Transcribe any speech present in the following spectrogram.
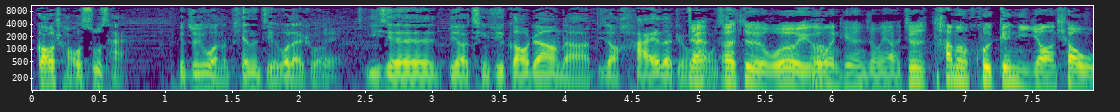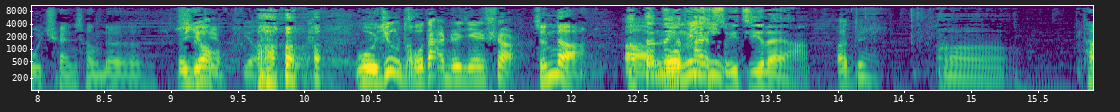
高潮素材。就对于我的片子结构来说，一些比较情绪高涨的、比较嗨的这种东西呃呃，，对我有一个问题很重要，就是他们会跟你要跳舞全程的视要频，要，我就头大这件事儿 真的啊啊，但那我们一个太随机了呀。啊，对，嗯，他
